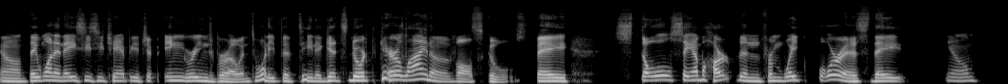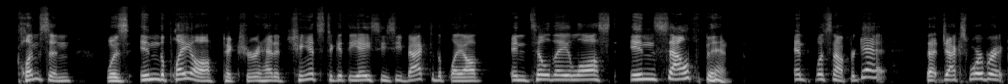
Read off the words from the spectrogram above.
know, they won an ACC championship in Greensboro in 2015 against North Carolina, of all schools. They stole Sam Hartman from Wake Forest. They, you know, Clemson was in the playoff picture and had a chance to get the ACC back to the playoff until they lost in South Bend. And let's not forget that Jack Swarbrick,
